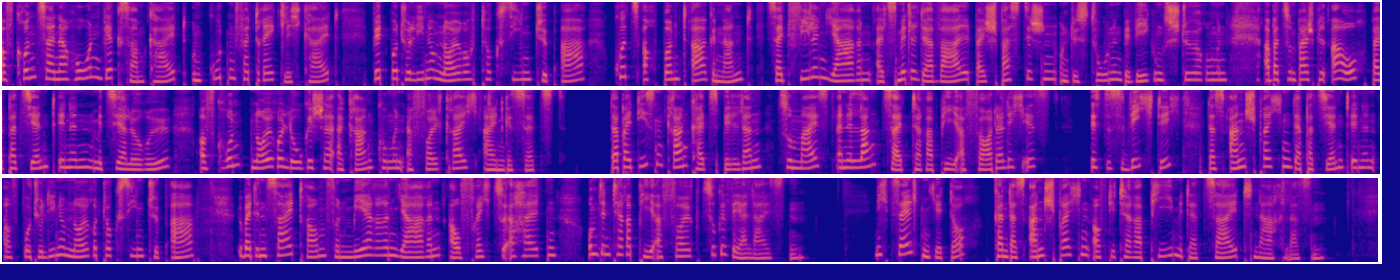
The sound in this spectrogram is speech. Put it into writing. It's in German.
Aufgrund seiner hohen Wirksamkeit und guten Verträglichkeit wird Botulinum-Neurotoxin Typ A, kurz auch Bond-A genannt, seit vielen Jahren als Mittel der Wahl bei spastischen und dystonen Bewegungsstörungen, aber zum Beispiel auch bei PatientInnen mit Cialorö aufgrund neurologischer Erkrankungen erfolgreich eingesetzt. Da bei diesen Krankheitsbildern zumeist eine Langzeittherapie erforderlich ist, ist es wichtig, das Ansprechen der Patientinnen auf Botulinum-Neurotoxin Typ A über den Zeitraum von mehreren Jahren aufrechtzuerhalten, um den Therapieerfolg zu gewährleisten. Nicht selten jedoch kann das Ansprechen auf die Therapie mit der Zeit nachlassen.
